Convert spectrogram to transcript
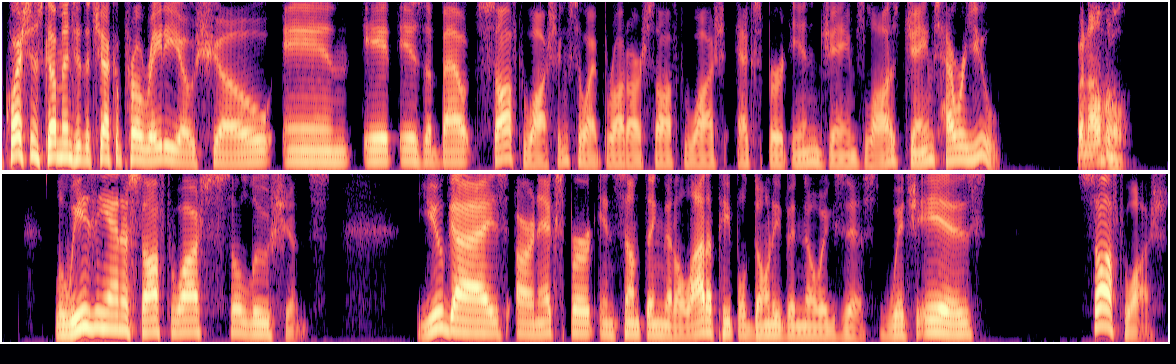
question's come into the Check a Pro radio show, and it is about soft washing. So I brought our soft wash expert in, James Laws. James, how are you? Phenomenal. Louisiana Soft Wash Solutions. You guys are an expert in something that a lot of people don't even know exists, which is soft wash,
